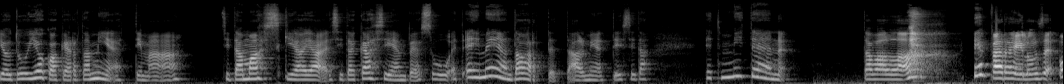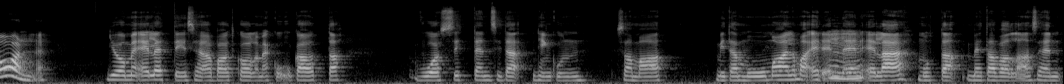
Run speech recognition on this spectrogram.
joutuu joka kerta miettimään sitä maskia ja sitä käsienpesua. Että ei meidän tarvitse täällä miettiä sitä, että miten tavallaan epäreilu se on. Joo, me elettiin se about kolme kuukautta vuosi sitten sitä niin kuin, samaa, mitä muu maailma edelleen mm-hmm. elää, mutta me tavallaan sen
